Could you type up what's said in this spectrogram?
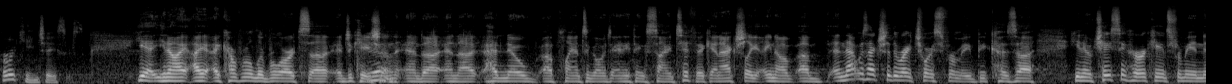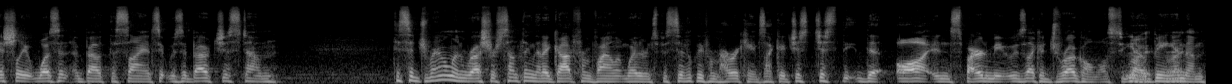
hurricane chasers. Yeah, you know, I, I come from a liberal arts uh, education yeah. and uh, and I had no uh, plan to go into anything scientific. And actually, you know, um, and that was actually the right choice for me because, uh, you know, chasing hurricanes for me initially, it wasn't about the science. It was about just. Um, this adrenaline rush or something that I got from violent weather and specifically from hurricanes. Like it just, just the, the awe inspired me. It was like a drug almost, you right, know, being right. in them.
